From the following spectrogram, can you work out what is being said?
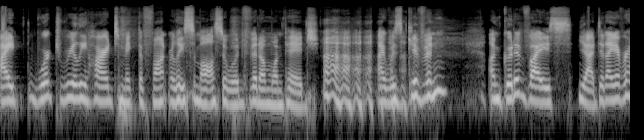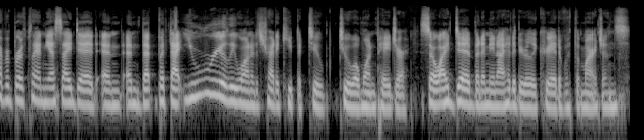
I worked really hard to make the font really small so it would fit on one page. I was given on good advice. Yeah, did I ever have a birth plan? Yes, I did. And and that but that you really wanted to try to keep it to to a one pager. So I did, but I mean I had to be really creative with the margins.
